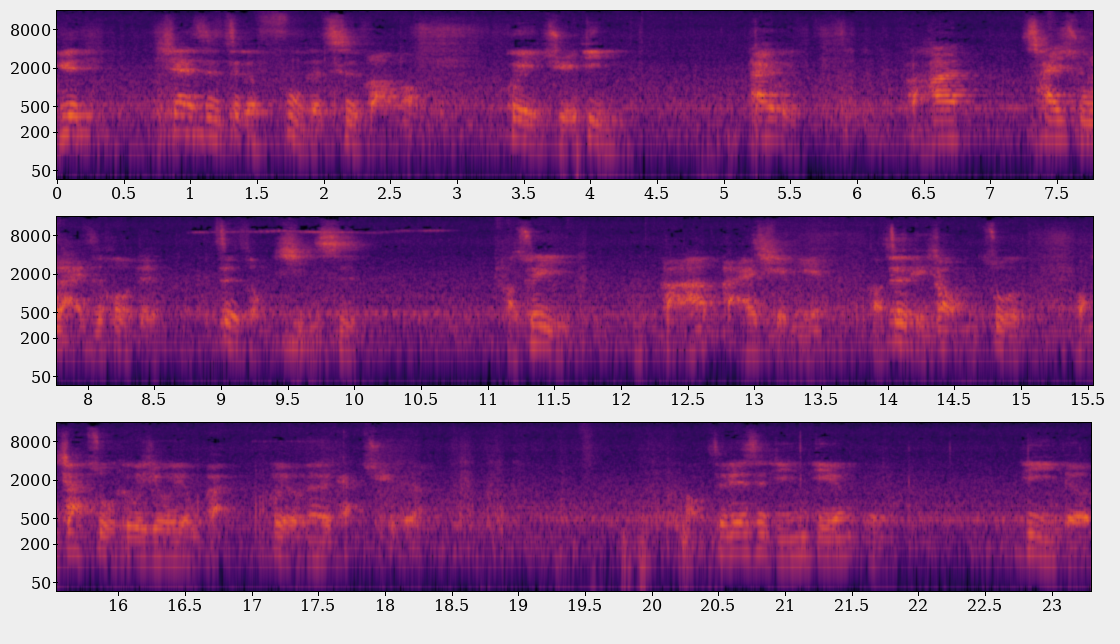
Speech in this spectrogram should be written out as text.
因为现在是这个负的次方哦，会决定待会把它拆出来之后的。这种形式，好，所以把它摆在前面，好，这个等一下我们做往下做，各位就会有感，会有那个感觉的。好，这边是零点五力的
